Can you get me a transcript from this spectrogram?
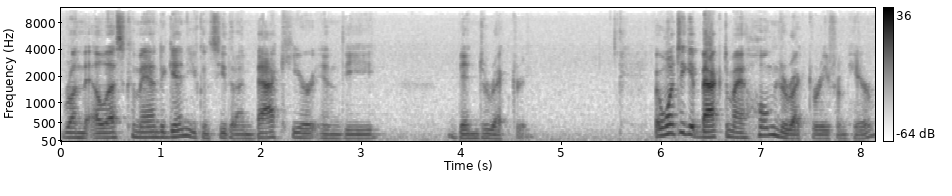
run the ls command again, you can see that I'm back here in the bin directory. If I want to get back to my home directory from here,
